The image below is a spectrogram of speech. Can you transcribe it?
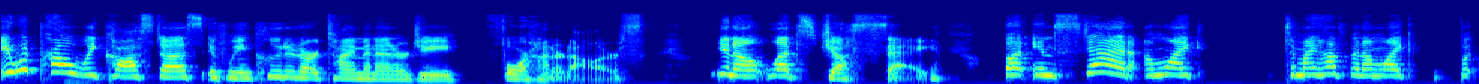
it would probably cost us, if we included our time and energy, $400. You know, let's just say. But instead, I'm like, to my husband, I'm like, but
